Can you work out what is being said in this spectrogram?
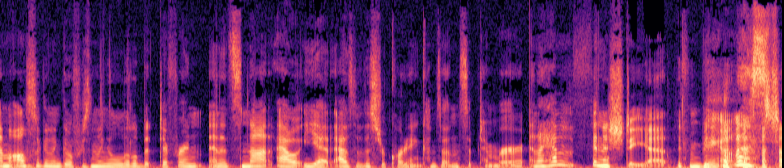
I'm also going to go for something a little bit different, and it's not out yet as of this recording. It comes out in September, and I haven't finished it yet, if I'm being honest.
